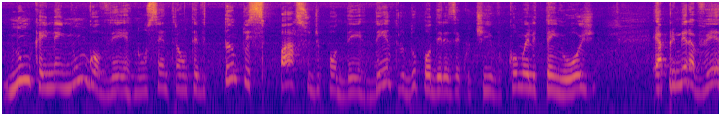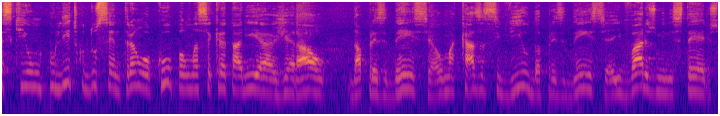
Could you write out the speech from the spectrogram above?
Nunca em nenhum governo o Centrão teve tanto espaço de poder dentro do Poder Executivo como ele tem hoje. É a primeira vez que um político do Centrão ocupa uma secretaria-geral da presidência, uma casa civil da presidência e vários ministérios.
